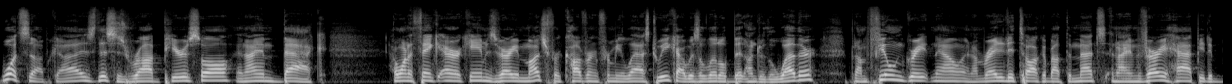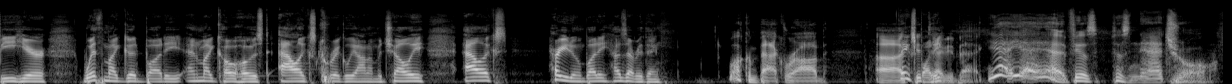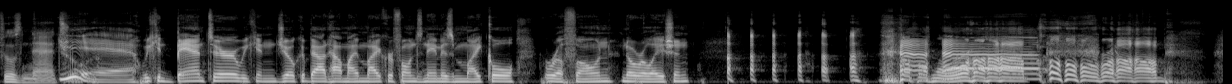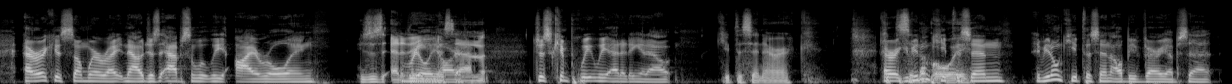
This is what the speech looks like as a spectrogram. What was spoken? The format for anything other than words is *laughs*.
What's up, guys? This is Rob Piersall, and I am back. I want to thank Eric Ames very much for covering for me last week. I was a little bit under the weather, but I'm feeling great now, and I'm ready to talk about the Mets. And I am very happy to be here with my good buddy and my co-host Alex Corigliano Maceli. Alex, how are you doing, buddy? How's everything? Welcome back, Rob. Uh, Thanks, good buddy. to have you back. Yeah, yeah, yeah. It feels feels natural. Feels natural. Yeah, we can banter. We can joke about how my microphone's name is Michael Raffone. No relation. *laughs* Rob. Oh, *laughs* Rob. Eric is somewhere right now, just absolutely eye rolling, He's just editing Really this hard. out. just completely editing it out. Keep this in, Eric. Keep Eric, if you don't keep this in, if you don't keep this in, I'll be very upset.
